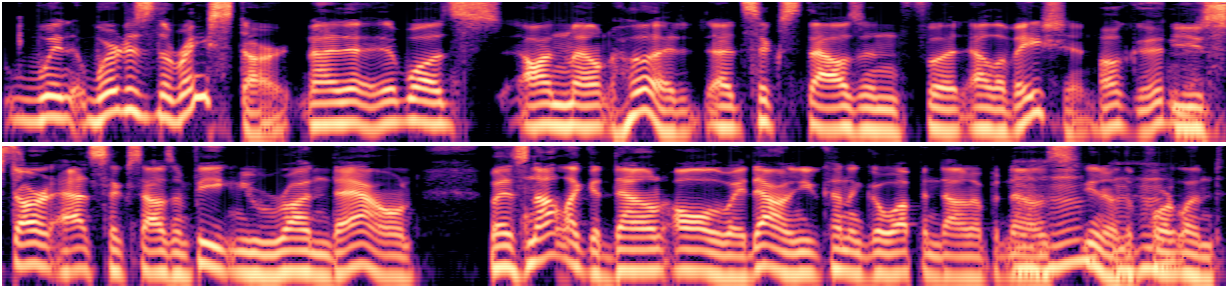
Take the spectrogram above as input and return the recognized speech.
when where does the race start? Uh, and I- Well, it's on Mount Hood at six thousand foot elevation. Oh, goodness. You start at six thousand feet and you run down, but it's not like a down all the way down. You kind of go up and down, up and down. Mm-hmm, it's, you know, the mm-hmm. Portland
